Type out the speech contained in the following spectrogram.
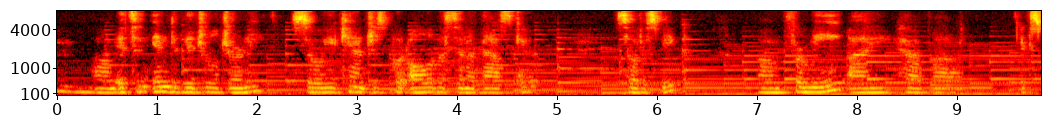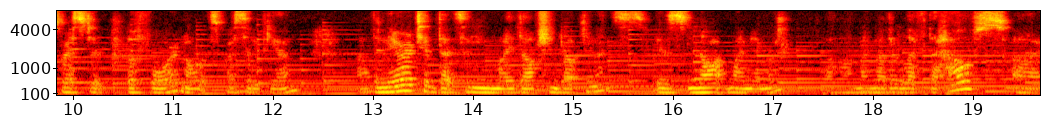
Um, it's an individual journey, so you can't just put all of us in a basket, so to speak. Um, for me, I have uh, expressed it before, and I'll express it again. Uh, the narrative that's in my adoption documents is not my memory Uh, my mother left the house. I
